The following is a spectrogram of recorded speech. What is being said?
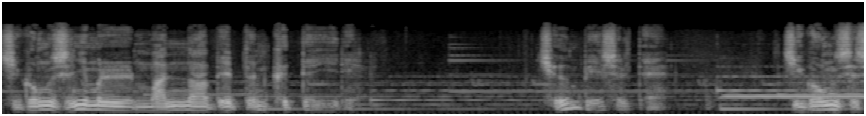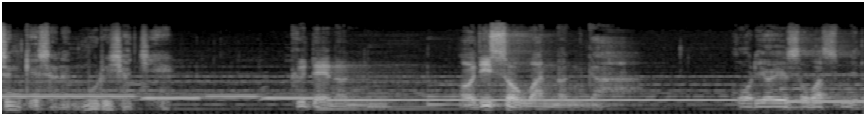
지공 스님을 만나 뵙던 그때 일이. 처음 뵀을 때 지공 스승께서는 물으셨지. 그대는 어디서 왔는가? 고려에서 왔습니다.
